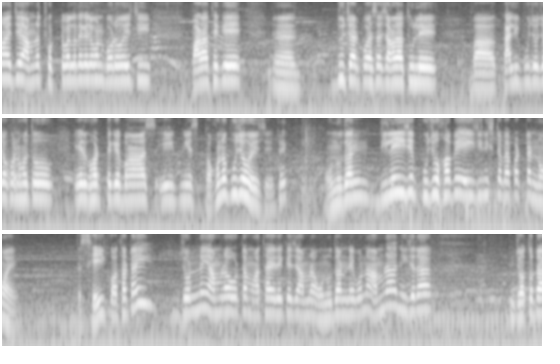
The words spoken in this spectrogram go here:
নয় যে আমরা ছোট্টবেলা থেকে যখন বড় হয়েছি পাড়া থেকে দু চার পয়সা চাঁদা তুলে বা কালী পুজো যখন হতো এর ঘর থেকে বাঁশ এই নিয়ে তখনও পুজো হয়েছে। ঠিক। অনুদান দিলেই যে পুজো হবে এই জিনিসটা ব্যাপারটা নয়। তো সেই কথাটাই জন্যই আমরা ওটা মাথায় রেখে যে আমরা অনুদান নেব না। আমরা নিজেরা যতটা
